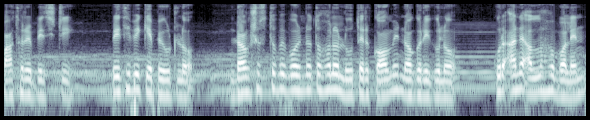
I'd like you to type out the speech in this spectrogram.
পাথরের বৃষ্টি। পৃথিবী কেঁপে উঠল। ধ্বংসস্তূপে পরিণত হলো লুতের কমের নগরীগুলো। কুরআনে আল্লাহ বলেন,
